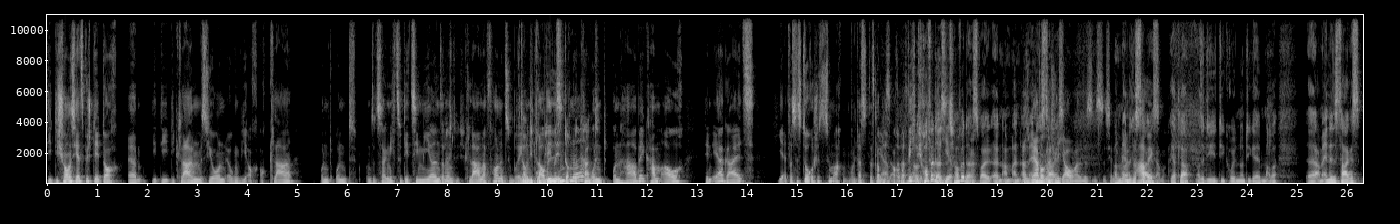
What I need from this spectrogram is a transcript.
Die, die Chance jetzt besteht doch, ähm, die, die, die klaren Missionen irgendwie auch, auch klar und, und, und sozusagen nicht zu dezimieren, sondern Richtig. klar nach vorne zu bringen. Ich glaube, Und die Probleme sind doch Lindner bekannt. Und, und Habeck haben auch den Ehrgeiz, hier etwas Historisches zu machen. Und das, das glaube ich, Ja, ist auch, aber- wichtig. Ich hoffe Also das, hier- ich hoffe das, weil äh, am, am, am Also Ende Baerbock des Tages- natürlich auch. Also das ist, ist ja nicht Am nur Ende des Habeck, Tages, aber ja klar, also die, die Grünen und die Gelben, aber äh, am Ende des Tages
